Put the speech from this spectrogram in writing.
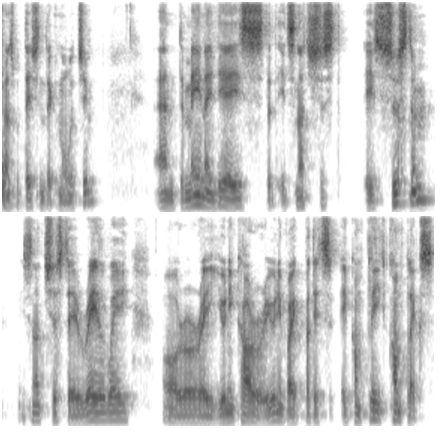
transportation technology. And the main idea is that it's not just a system, it's not just a railway or, or a unicar or a unibike, but it's a complete complex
